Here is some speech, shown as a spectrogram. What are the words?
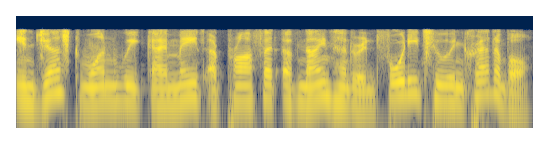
in just one week I made a profit of 942 incredible.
